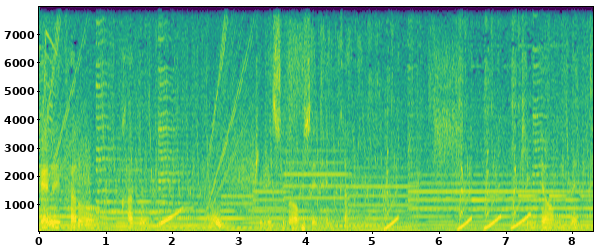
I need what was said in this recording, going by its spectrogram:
배를 타러 가도 빌릴 수가 없을 테니까 김병 이벤트.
